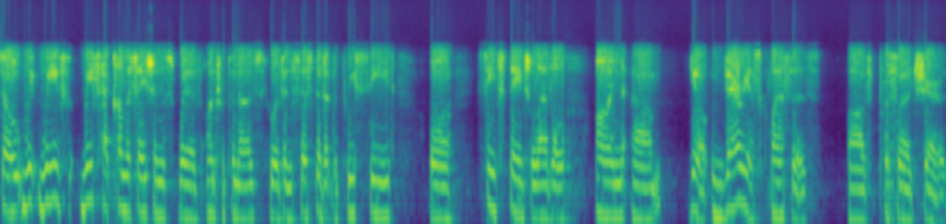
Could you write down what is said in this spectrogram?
So we, we've we've had conversations with entrepreneurs who have insisted at the pre-seed or seed stage level on um, you know, various classes of preferred shares,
